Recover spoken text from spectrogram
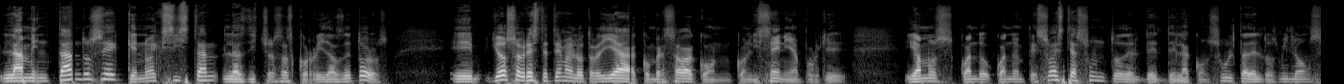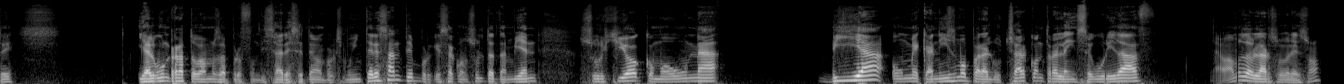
lamentándose que no existan las dichosas corridas de toros. Eh, yo sobre este tema el otro día conversaba con, con Licenia, porque, digamos, cuando, cuando empezó este asunto de, de la consulta del 2011, y algún rato vamos a profundizar ese tema porque es muy interesante, porque esa consulta también surgió como una vía o un mecanismo para luchar contra la inseguridad, ya vamos a hablar sobre eso,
